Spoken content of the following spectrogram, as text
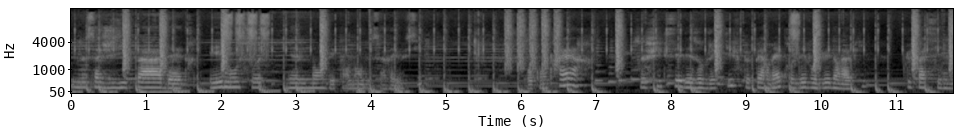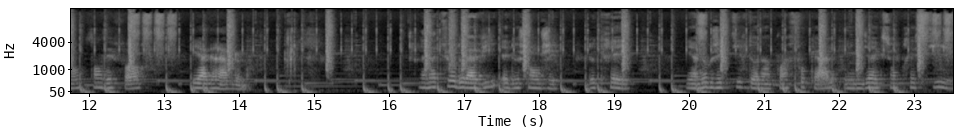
Il ne s'agit pas d'être émotionnellement dépendant de sa réussite. Au contraire, se fixer des objectifs peut permettre d'évoluer dans la vie plus facilement, sans effort et agréablement. La nature de la vie est de changer, de créer, et un objectif donne un point focal et une direction précise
